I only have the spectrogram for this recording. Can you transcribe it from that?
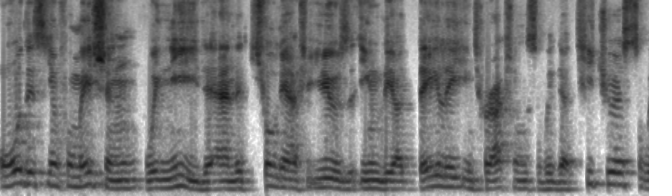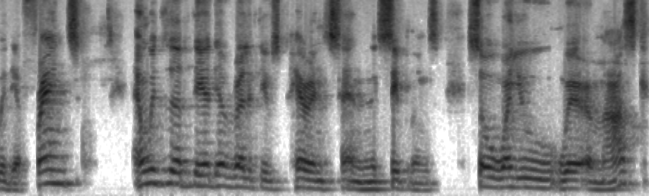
all this information we need and the children actually use in their daily interactions with their teachers, with their friends, and with the, their, their relatives, parents, and siblings. So when you wear a mask,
